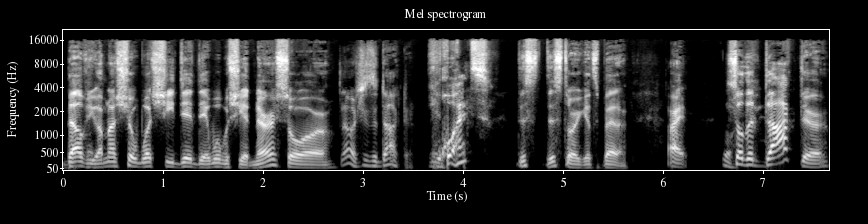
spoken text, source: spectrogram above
Bellevue. I'm not sure what she did there. What was she, a nurse or? No, she's a doctor. what? this this story gets better. All right. So the doctor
